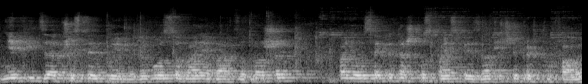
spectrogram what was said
Nie widzę. Przystępujemy do głosowania. Bardzo proszę. Panią sekretarz, kto z Państwa jest za wrześniem projekt uchwały?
